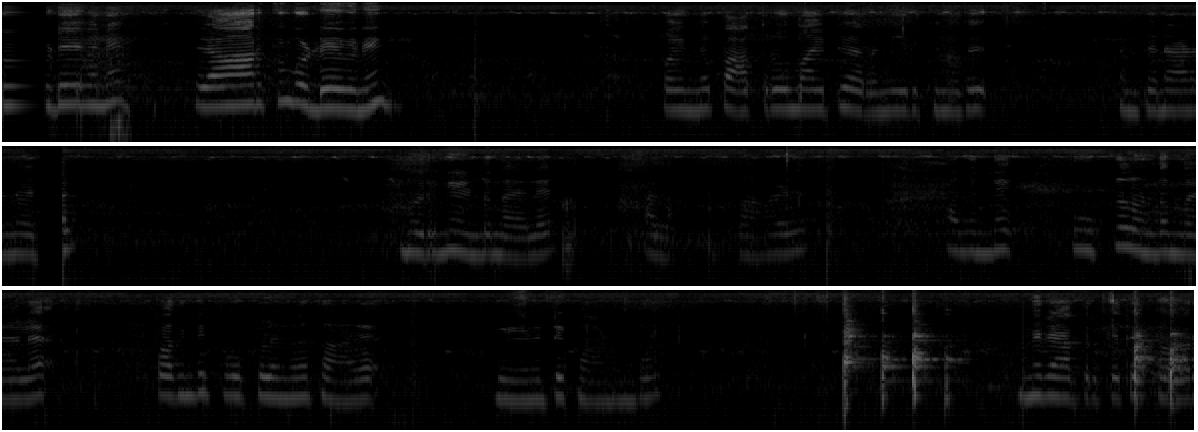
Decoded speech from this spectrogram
ഗുഡ് ഈവനിങ് എല്ലാവർക്കും ഗുഡ് ഈവനിങ് അപ്പോൾ ഇന്ന് പാത്രവുമായിട്ട് ഇറങ്ങിയിരിക്കുന്നത് എന്തിനാണെന്ന് വെച്ചാൽ മുരിങ്ങയുണ്ട് മേലെ. അല്ല താഴെ അതിന്റെ പൂക്കളുണ്ട് മേലെ. അപ്പോൾ അതിന്റെ പൂക്കളിങ്ങനെ താഴെ വീണിട്ട് കാണുമ്പോൾ ഇന്ന് രാത്രിക്കത്തെ തോറ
